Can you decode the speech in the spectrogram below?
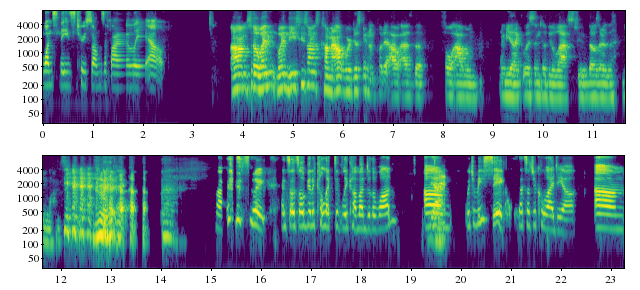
once these two songs are finally out? Um, so when when these two songs come out, we're just gonna put it out as the full album and be like, listen to the last two. Those are the new ones. Right. Sweet. And so it's all going to collectively come under the one, um, Yeah. which would be sick. That's such a cool idea. Um,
